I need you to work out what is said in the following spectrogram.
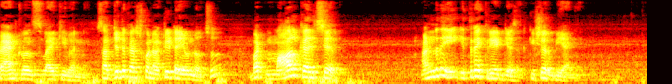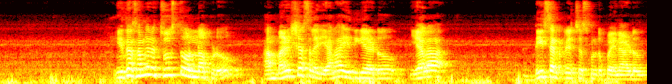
ప్యాంట్లోన్స్ లైక్ ఇవన్నీ. సబ్జెక్ట్ కరెక్ట్ కొన్ని అటు ఇటు అయి ఉండొచ్చు. బట్ మాల్ కల్చర్ అన్నది ఇతనే క్రియేట్ చేశాడు కిషోర్ బియాని. ఇతని సంబంధించి చూస్తూ ఉన్నప్పుడు ఆ మనిషి అసలు ఎలా ఎదిగాడు ఎలా డీసెంట్రలైజ్ చేసుకుంటూ పోయినాడు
